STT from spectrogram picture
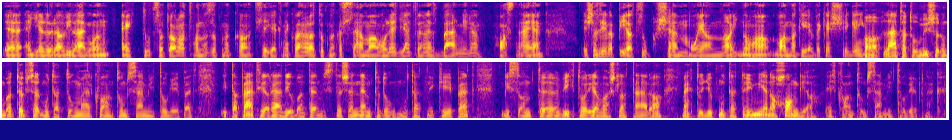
e, egyelőre a világon egy tucat alatt van azoknak a cégeknek, vállalatoknak a száma, ahol egyáltalán ezt bármire használják. És azért a piacuk sem olyan nagy, noha vannak érdekességeink. A látható műsorunkban többször mutattunk már kvantum számítógépet. Itt a Pátria Rádióban természetesen nem tudunk mutatni képet, viszont eh, Viktor javaslatára meg tudjuk mutatni, hogy milyen a hangja egy kvantum számítógépnek.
